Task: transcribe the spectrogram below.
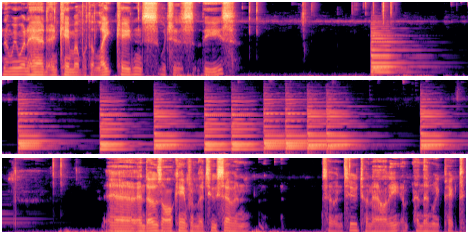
then we went ahead and came up with a light cadence, which is these. Uh, and those all came from the 2-7 7-2 tonality, and then we picked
